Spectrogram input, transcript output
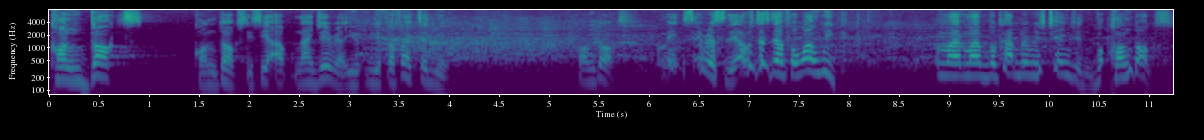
conducts, conducts. You see, uh, Nigeria, you, you've affected me. Conducts. I mean, seriously, I was just there for one week. My, my vocabulary is changing. Conducts.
